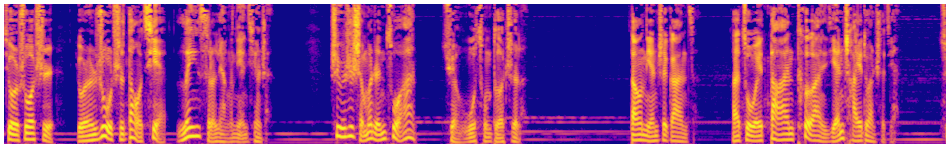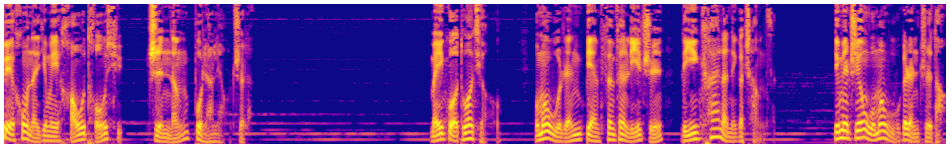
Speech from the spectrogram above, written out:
就是说是有人入室盗窃，勒死了两个年轻人。至于是什么人作案，却无从得知了。当年这个案子还作为大案特案严查一段时间，最后呢，因为毫无头绪，只能不了了之了。没过多久，我们五人便纷纷离职，离开了那个厂子，因为只有我们五个人知道。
